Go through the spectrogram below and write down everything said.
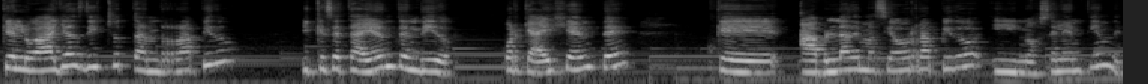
que lo hayas dicho tan rápido y que se te haya entendido, porque hay gente que habla demasiado rápido y no se le entiende.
